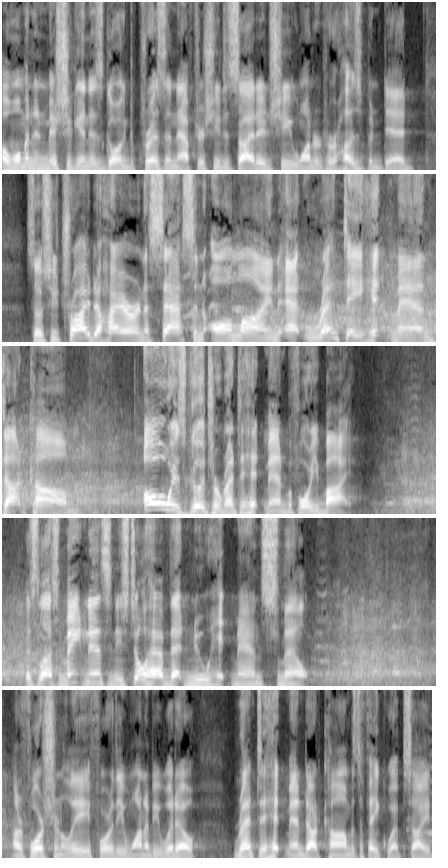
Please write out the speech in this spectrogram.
a woman in Michigan is going to prison after she decided she wanted her husband dead. So she tried to hire an assassin online at rentahitman.com. Always good to rent a hitman before you buy. It's less maintenance, and you still have that new hitman smell. Unfortunately, for the wannabe widow, rentahitman.com is a fake website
